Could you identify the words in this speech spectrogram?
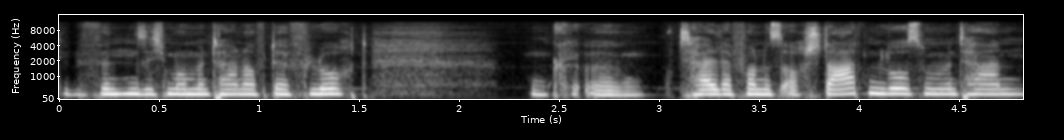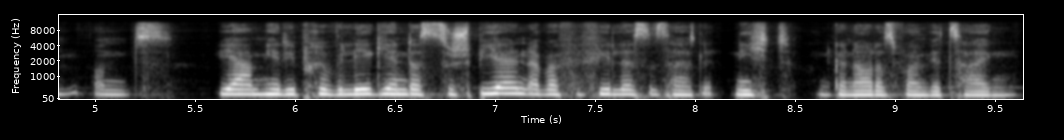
Die befinden sich momentan auf der Flucht. Ein äh, Teil davon ist auch staatenlos momentan. Und wir haben hier die Privilegien, das zu spielen, aber für viele ist es halt nicht. Und genau das wollen wir zeigen.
